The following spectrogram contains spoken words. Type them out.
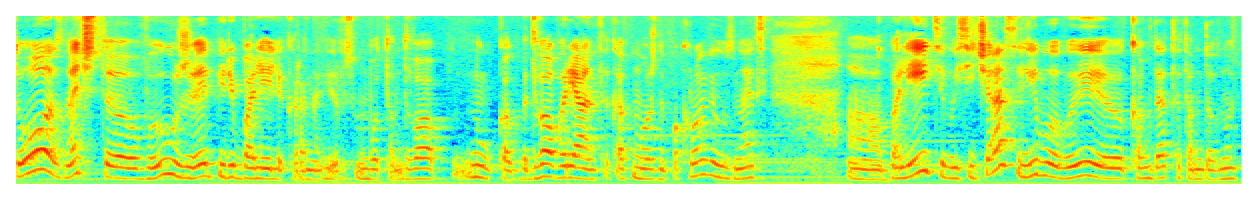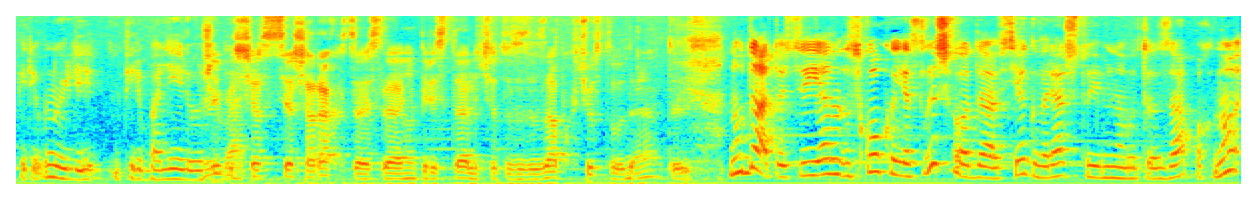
то, значит, вы уже переболели коронавирусом. Вот там два, ну, как бы два варианта, как можно по крови узнать, болеете вы сейчас, либо вы когда-то там давно пере, ну, или переболели уже. Либо да. сейчас все шарахаются, если они перестали что-то за запах чувствовать, да? То есть... Ну да, то есть я, сколько я слышала, да, все говорят, что именно вот запах. Но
